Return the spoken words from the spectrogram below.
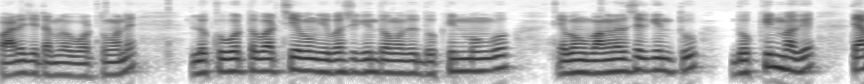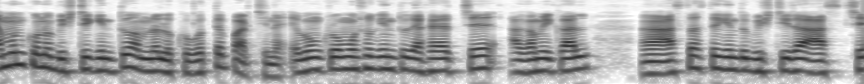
পারে যেটা আমরা বর্তমানে লক্ষ্য করতে পারছি এবং এপাশে কিন্তু আমাদের দক্ষিণবঙ্গ এবং বাংলাদেশের কিন্তু দক্ষিণ ভাগে তেমন কোনো বৃষ্টি কিন্তু আমরা লক্ষ্য করতে পারছি না। এবং ক্রমশ কিন্তু দেখা যাচ্ছে আগামীকাল আস্তে আস্তে কিন্তু বৃষ্টিটা আসছে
